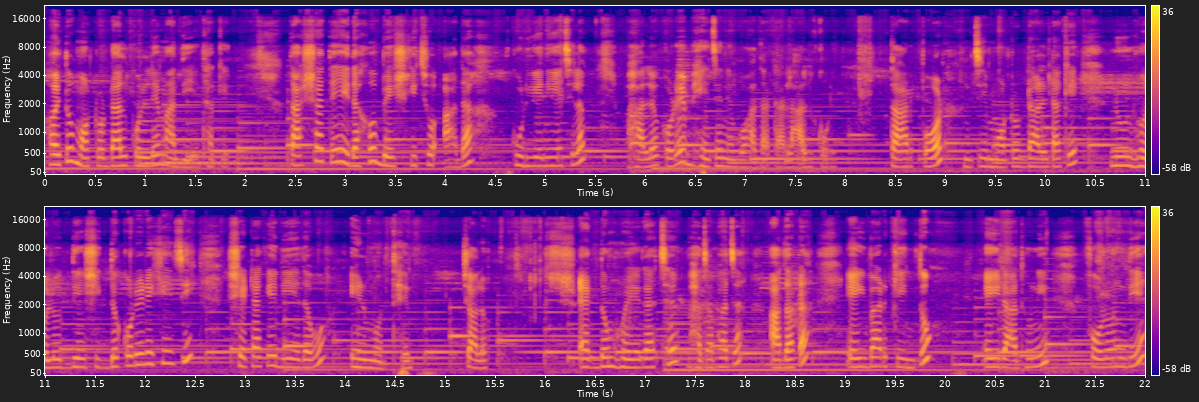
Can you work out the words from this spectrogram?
হয়তো মটর ডাল করলে মা দিয়ে থাকে। তার সাথে এই দেখো বেশ কিছু আদা কুড়িয়ে নিয়েছিলাম, ভালো করে ভেজে নেব আদাটা লাল করে। তারপর যে মটর ডালটাকে নুন হলুদ দিয়ে সিদ্ধ করে রেখেছি, সেটাকে দিয়ে দেব এর মধ্যে। চলো, একদম হয়ে গেছে ভাজা ভাজা আদাটা। এইবার কিন্তু এই রাঁধুনি ফোড়ন দিয়ে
